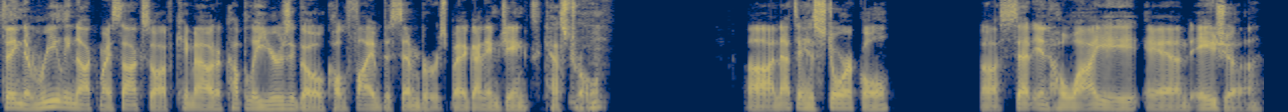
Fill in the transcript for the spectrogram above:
Thing that really knocked my socks off came out a couple of years ago called Five Decembers by a guy named James Kestrel, mm-hmm. uh, and that's a historical uh, set in Hawaii and Asia.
